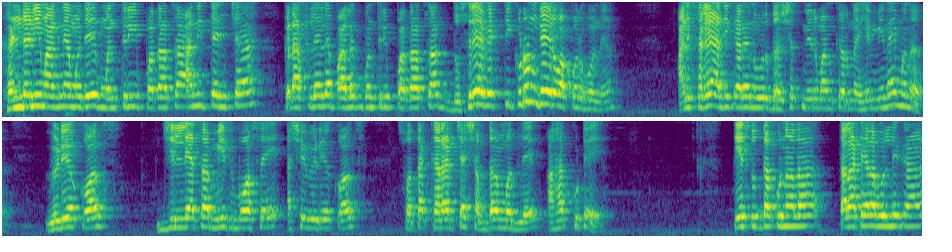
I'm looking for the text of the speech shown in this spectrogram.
खंडणी मागण्यामध्ये मंत्री पदाचा आणि त्यांच्याकडे असलेल्या पालकमंत्री पदाचा दुसऱ्या व्यक्तीकडून गैरवापर होणं आणि सगळ्या अधिकाऱ्यांवर दहशत निर्माण करणं हे मी नाही म्हणत. व्हिडिओ कॉल्स जिल्ह्याचा मीच बॉस आहे असे व्हिडिओ कॉल्स स्वतः कराडच्या शब्दांमधले आहात कुठे? ते सुद्धा कुणाला तलाट्याला बोलले का?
